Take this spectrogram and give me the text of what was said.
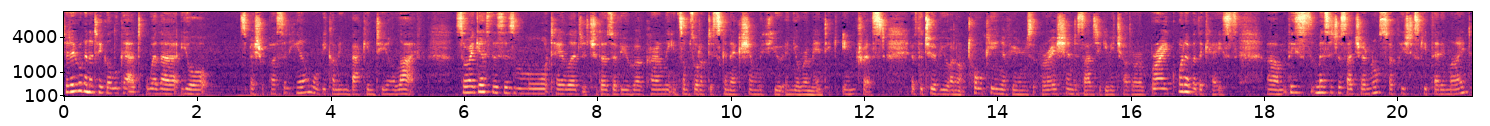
Today we're going to take a look at whether your special person here will be coming back into your life. So I guess this is more tailored to those of you who are currently in some sort of disconnection with you and your romantic interest. If the two of you are not talking, if you're in a separation, decided to give each other a break, whatever the case, um, these messages are general, so please just keep that in mind.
